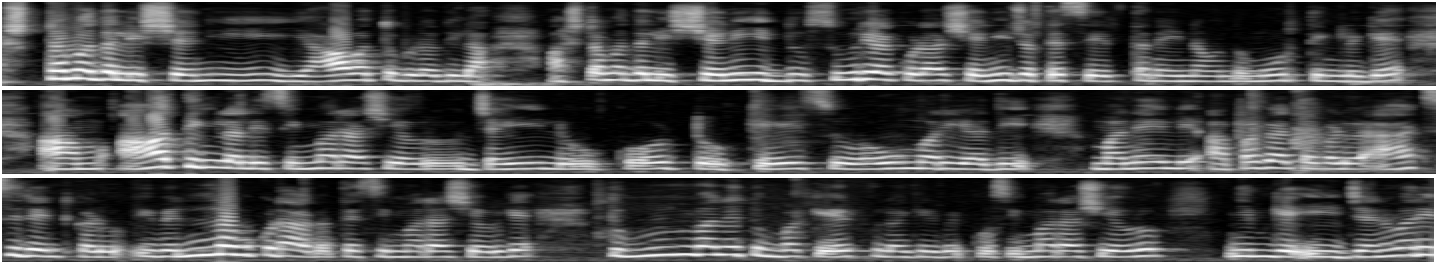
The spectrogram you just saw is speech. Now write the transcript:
ಅಷ್ಟಮದಲ್ಲಿ ಶನಿ ಯಾವತ್ತೂ ಬಿಡೋದಿಲ್ಲ. ಅಷ್ಟಮದಲ್ಲಿ ಶನಿ ಇದ್ದು ಸೂರ್ಯ ಕೂಡ ಶನಿ ಜೊತೆ ಸೇರ್ತಾನೆ ಇನ್ನು ಒಂದು ಮೂರು ತಿಂಗಳಿಗೆ. ಆ ತಿಂಗಳಲ್ಲಿ ಸಿಂಹರಾಶಿಯವರು ಜೈಲು, ಕೋರ್ಟು, ಕೇಸು, ಔಮರ್ಯಾದಿ, ಮನೆಯಲ್ಲಿ ಅಪಘಾತಗಳು, ಆಕ್ಸಿಡೆಂಟ್ಗಳು ಇವೆಲ್ಲವೂ ಕೂಡ ಆಗುತ್ತೆ ಸಿಂಹರಾಶಿಯವ್ರಿಗೆ. ತುಂಬಾ ತುಂಬ ಕೇರ್ಫುಲ್ ಆಗಿರಬೇಕು. ಸಿಂಹರಾಶಿಯವರು ನಿಮಗೆ ಈ ಜನವರಿ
